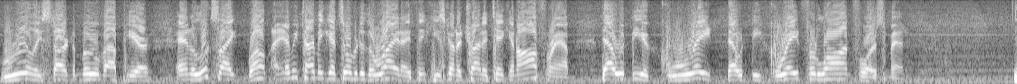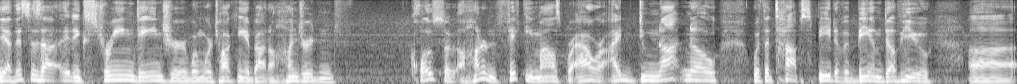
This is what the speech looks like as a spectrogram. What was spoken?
really starting to move up here. And it looks like, well, every time he gets over to the right, I think he's going to try to take an off-ramp. That would be a great, that would be great for law enforcement. Yeah, this is a, an extreme danger when we're talking about 100 close to 150 miles per hour. I do not know what the top speed of a BMW uh,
